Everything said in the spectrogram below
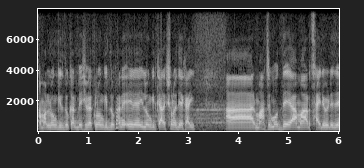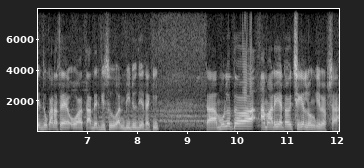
আমার লঙ্গির দোকান, বেশিরভাগ লঙ্গির দোকানে এই- লঙ্গির কালেকশনও দেখাই। আর মাঝে মধ্যে আমার সাইডে সাইডে যে দোকান আছে, ও তাদের কিছু আমি ভিডিও দিয়ে থাকি। তা মূলত আমার এটা হচ্ছে গিয়ে লঙ্গির ব্যবসা।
